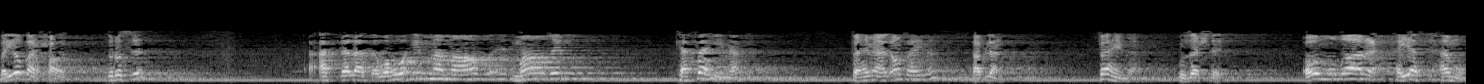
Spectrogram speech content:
و یا بر حال. درسته؟ الثلاثه وهو اما ماض ماض كفهم فهم الان؟ فهمه؟ قبلا. فهم گذشته. او مضارع كيفهم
